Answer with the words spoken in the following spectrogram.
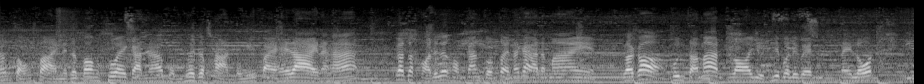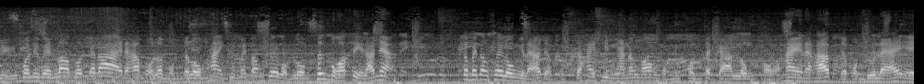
ทั้งสองฝ่ายเนี่ยจะต้องช่วยกันนะครับผมเพื่อจะผ่านตรงนี้ไปให้ได้นะฮะ ก็จะขอในเรื่องของการสวมใส่หน้ากากอนามัย แล้วก็คุณสามารถรออยู่ที่บริเวณในรถ หรือบริเวณรอบรถก็ได้นะครับผมแล้วผมจะลงให้คือไม่ต้องช่วยผมลง ซึ่งปกติแล้วเนี่ยก็ไม่ต้องช่วยลงอยู่แล้วเดี๋ยวผมจะให้ทีมงานน้องๆผมเป็นคนจัดการลงของให้นะครับเดี๋ยวผมดูแลให้เอ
